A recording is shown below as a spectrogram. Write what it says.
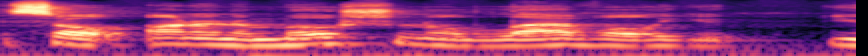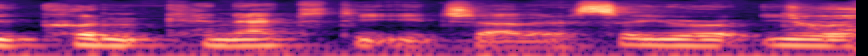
so on an emotional level, you you couldn't connect to each other. So you were you were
